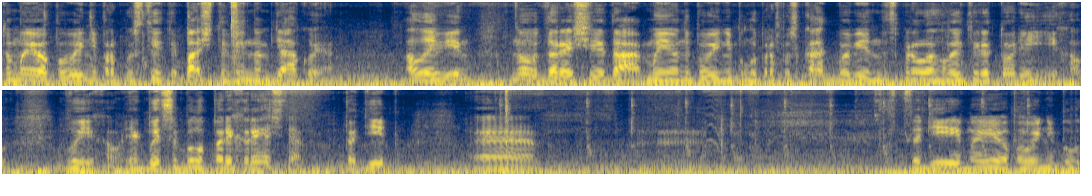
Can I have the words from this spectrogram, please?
то ми його повинні пропустити. Бачите, він нам дякує. Але він, ну до речі, да, ми його не повинні були пропускати, бо він з прилеглої території їхав, виїхав. Якби це було перехрестя, тоді б е, тоді ми його повинні були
